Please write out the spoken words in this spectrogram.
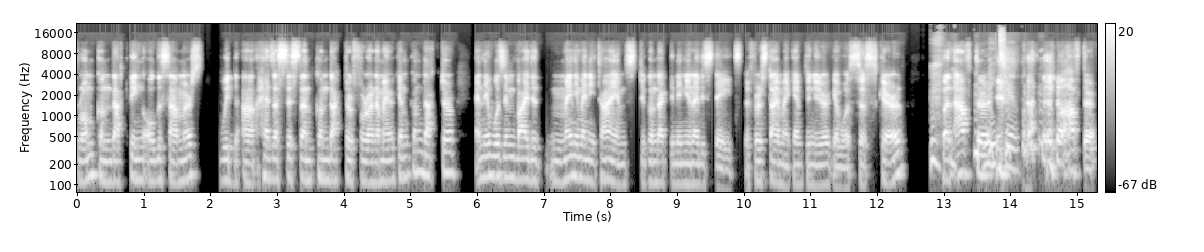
Rome, conducting all the summers with uh, as assistant conductor for an American conductor. And he was invited many many times to conduct it in the united states. The first time i came to new york i was so scared. But after you know after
